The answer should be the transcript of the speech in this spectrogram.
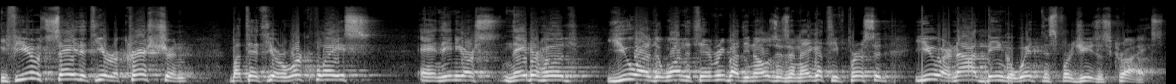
If you say that you're a Christian, but at your workplace and in your neighborhood, you are the one that everybody knows is a negative person, you are not being a witness for Jesus Christ.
